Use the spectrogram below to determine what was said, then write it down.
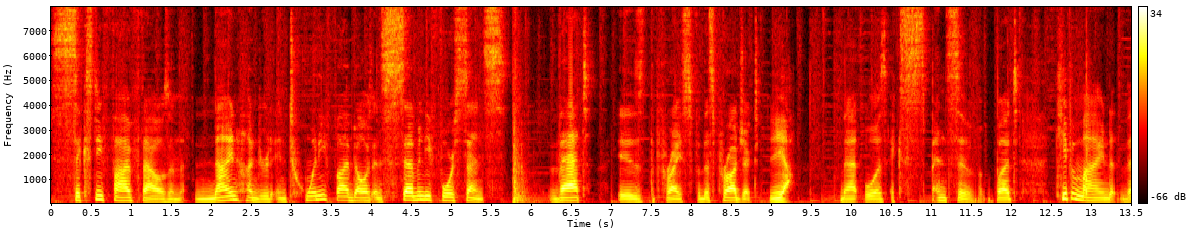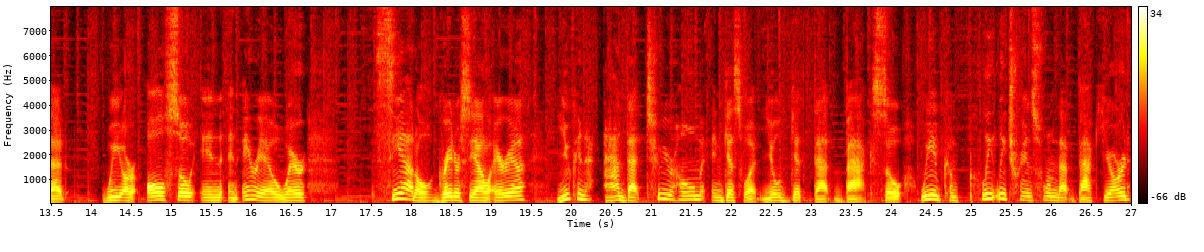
$65,925.74. That is the price for this project. Yeah, that was expensive, but keep in mind that we are also in an area where Seattle, greater Seattle area, you can add that to your home and guess what? You'll get that back. So we've completely transformed that backyard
